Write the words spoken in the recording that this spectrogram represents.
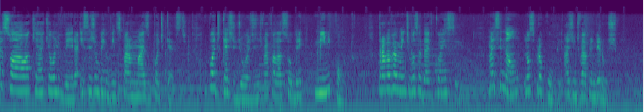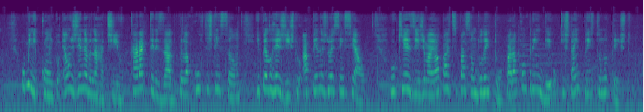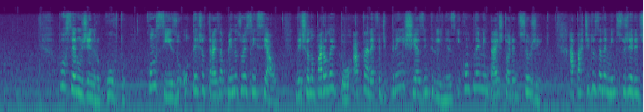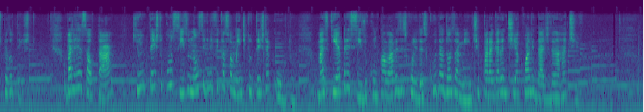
pessoal, aqui é Raquel Oliveira e sejam bem-vindos para mais um podcast. O podcast de hoje a gente vai falar sobre mini conto. Provavelmente você deve conhecer, mas se não, não se preocupe, a gente vai aprender hoje. O mini conto é um gênero narrativo caracterizado pela curta extensão e pelo registro apenas do essencial, o que exige maior participação do leitor para compreender o que está implícito no texto. Por ser um gênero curto, conciso, o texto traz apenas o essencial, deixando para o leitor a tarefa de preencher as entrelinhas e complementar a história do seu jeito, a partir dos elementos sugeridos pelo texto. Vale ressaltar que um texto conciso não significa somente que o texto é curto, mas que é preciso com palavras escolhidas cuidadosamente para garantir a qualidade da narrativa.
